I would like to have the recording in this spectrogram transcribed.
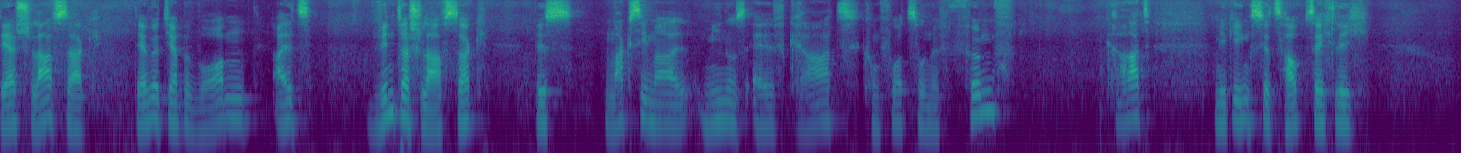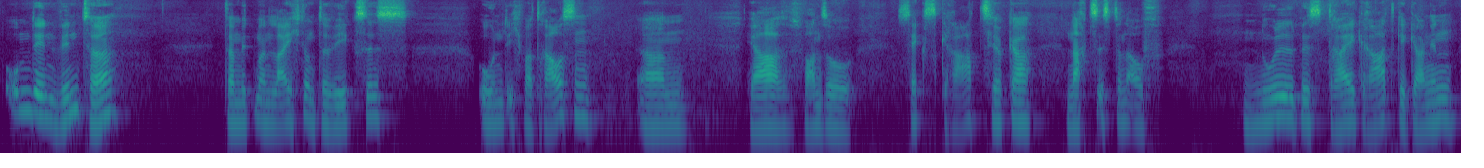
der Schlafsack, der wird ja beworben als Winterschlafsack bis maximal minus 11 Grad, Komfortzone 5 Grad. Mir ging es jetzt hauptsächlich um den Winter, damit man leicht unterwegs ist und ich war draußen. Ähm, ja, es waren so 6 Grad circa. Nachts ist dann auf 0 bis 3 Grad gegangen.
